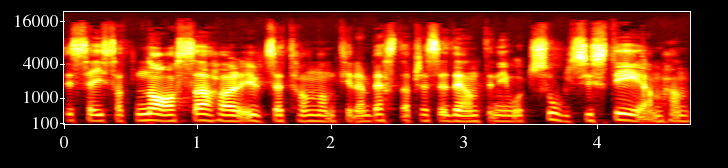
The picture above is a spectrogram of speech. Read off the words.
det sägs att NASA har utsett honom till den bästa presidenten i vårt solsystem. Han,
